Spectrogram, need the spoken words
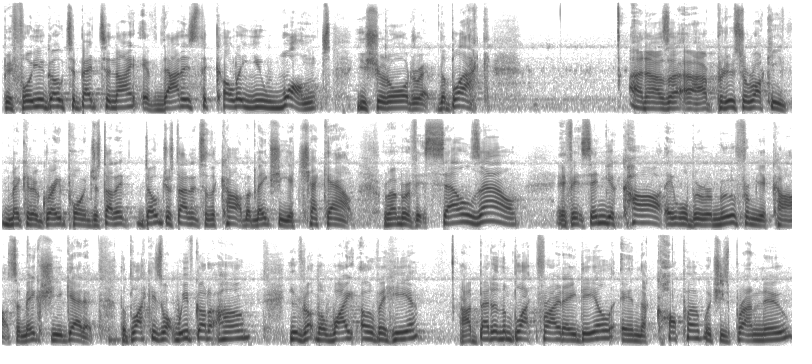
Before you go to bed tonight, if that is the color you want, you should order it. The black. And as a, our producer Rocky making a great point, just add it, don't just add it to the cart, but make sure you check out. Remember, if it sells out, if it's in your cart, it will be removed from your cart, so make sure you get it. The black is what we've got at home. You've got the white over here. Our Better Than Black Friday deal in the copper, which is brand new.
